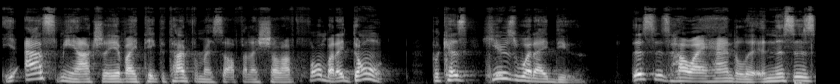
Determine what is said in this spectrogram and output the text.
he asked me actually if I take the time for myself and I shut off the phone, but I don't because here's what I do. This is how I handle it. And this is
